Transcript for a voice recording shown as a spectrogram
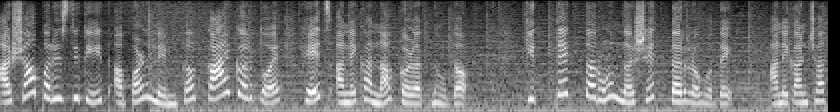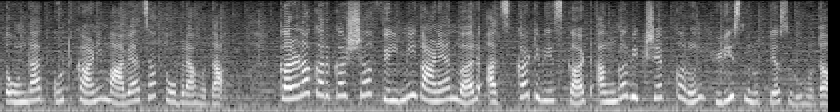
अशा परिस्थितीत आपण नेमकं काय करतोय हेच अनेकांना कळत नव्हतं. कित्येक तरुण नशेत तर्र होते. अनेकांच्या तोंडात गुटखा आणि माव्याचा तोबरा होता. कर्णकर्कश फिल्मी गाण्यांवर अचकट विस्कट अंगविक्षेप करून हिडीस नृत्य सुरू होतं.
